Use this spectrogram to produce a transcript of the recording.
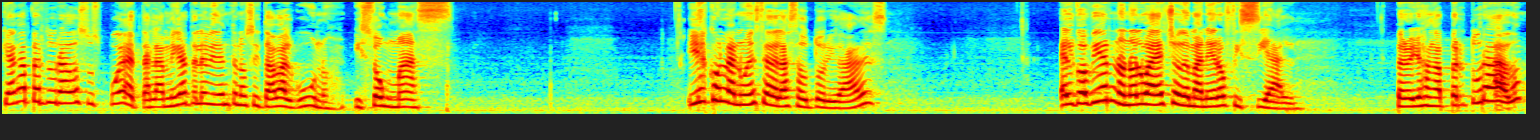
que han aperturado sus puertas. La amiga televidente nos citaba algunos y son más. Y es con la anuencia de las autoridades. El gobierno no lo ha hecho de manera oficial, pero ellos han aperturado.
